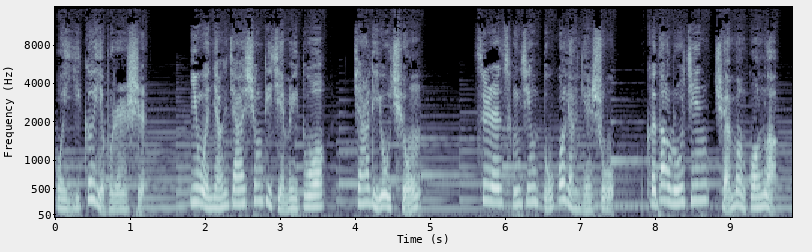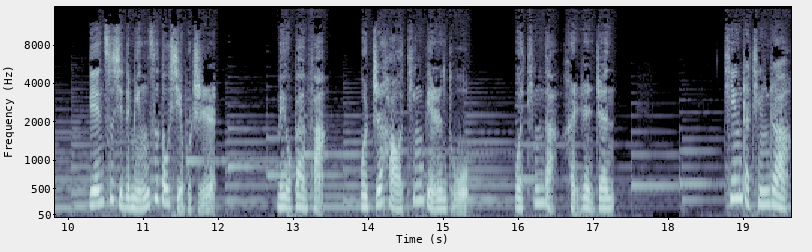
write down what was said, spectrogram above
我一个也不认识。因我娘家兄弟姐妹多，家里又穷，虽然曾经读过两年书，可到如今全忘光了，连自己的名字都写不直。没有办法，我只好听别人读。我听得很认真，听着听着，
